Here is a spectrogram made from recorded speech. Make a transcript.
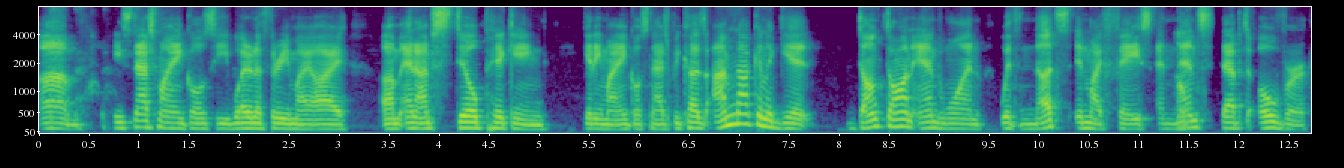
Um, he snatched my ankles. He wetted a three in my eye. Um, and I'm still picking getting my ankle snatched because I'm not going to get dunked on and one with nuts in my face and then stepped over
